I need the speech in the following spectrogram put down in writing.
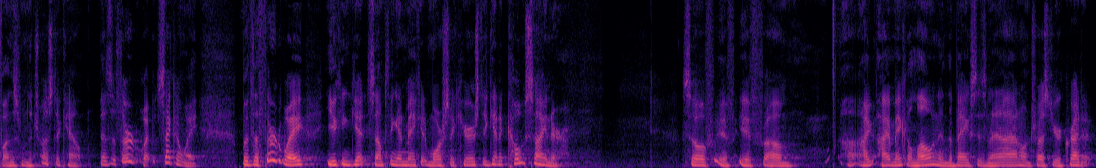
funds from the trust account. That's the third way. Second way, but the third way you can get something and make it more secure is to get a cosigner. So if if, if um, I, I make a loan and the bank says, "Man, I don't trust your credit,"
